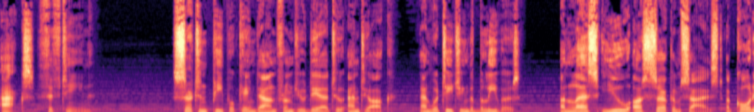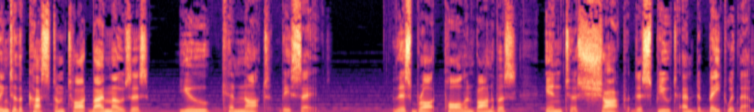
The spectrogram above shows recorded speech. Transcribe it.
Acts 15. Certain people came down from Judea to Antioch and were teaching the believers, Unless you are circumcised according to the custom taught by Moses, you cannot be saved. This brought Paul and Barnabas into sharp dispute and debate with them.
